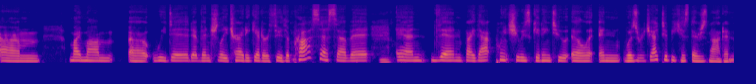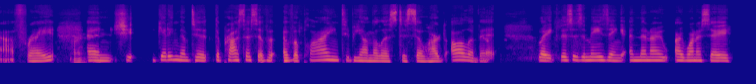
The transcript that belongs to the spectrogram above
Um my mom uh, we did eventually try to get her through the process of it Mhm. and then by that point she was getting too ill and was rejected because there's not enough right Right. and she getting them to the process of of applying to be on the list is so hard all of Yeah. it like this is amazing and then i i want to say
